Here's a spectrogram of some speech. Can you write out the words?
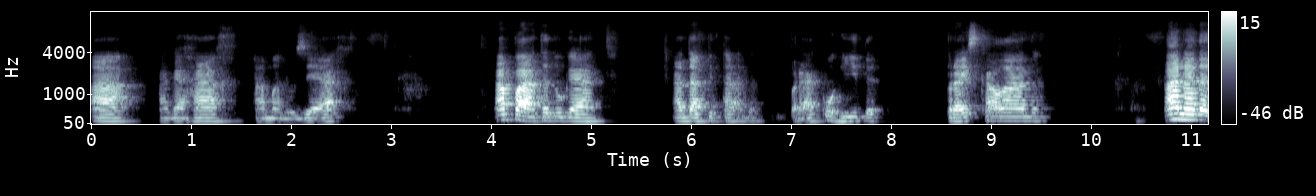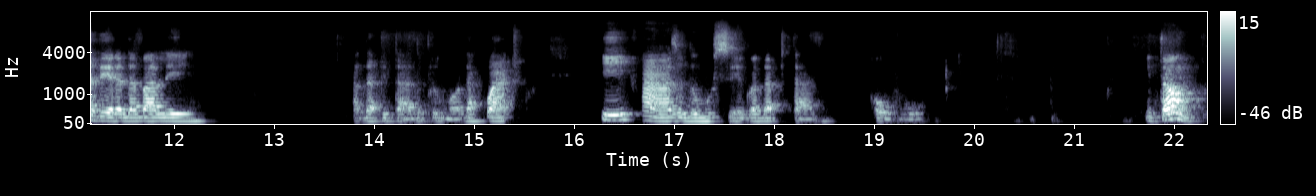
a agarrar, a manusear, a pata do gato adaptada para a corrida, para a escalada, a nadadeira da baleia adaptada para o modo aquático, e a asa do morcego adaptada ao voo. Então,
